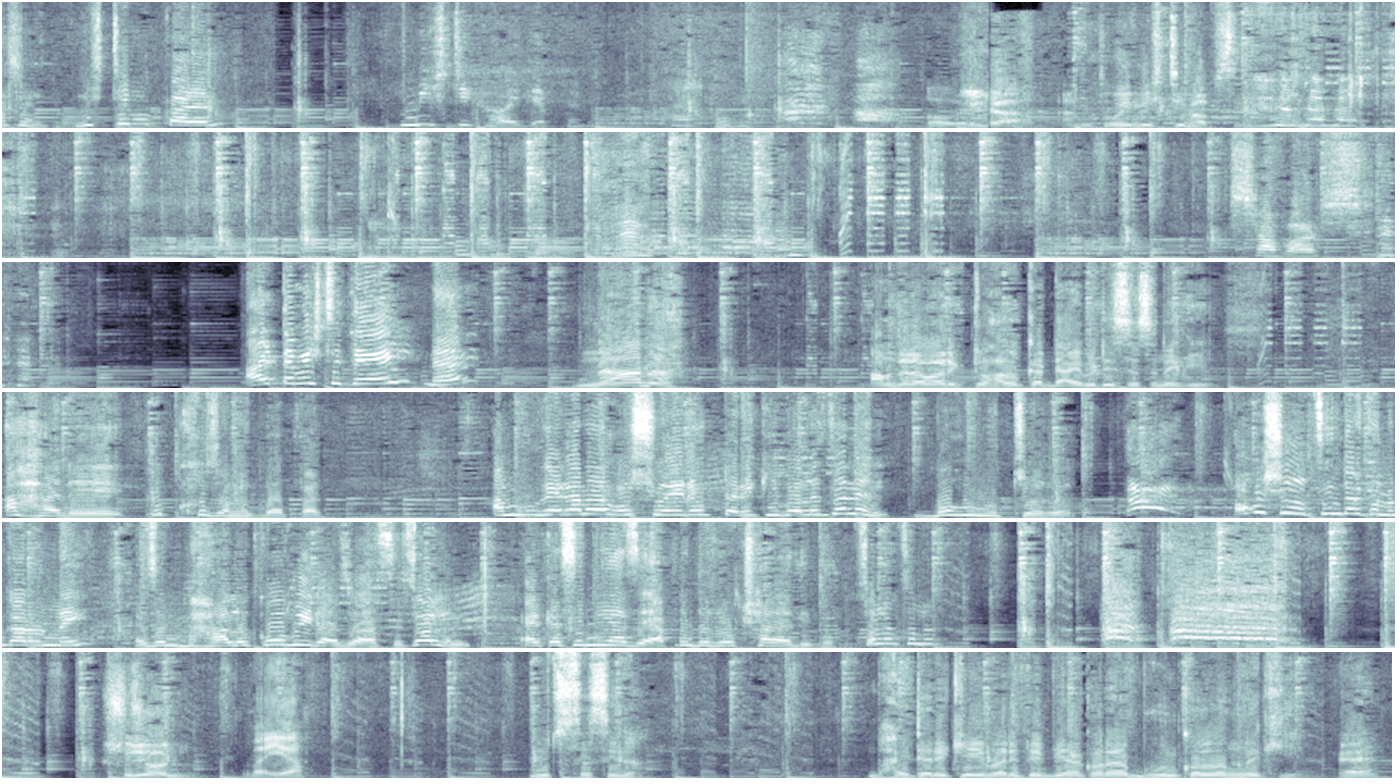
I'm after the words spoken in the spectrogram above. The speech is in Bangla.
আসেন মিষ্টি মুখ করেন। মিষ্টি খাওয়াই দিই আপনার ও এইটা? আমি তো ওই মিষ্টি ভাবছি সাবাস। আরেকটা মিষ্টি দেই নেন। না না। আমাদের আবার একটু হালকা ডায়াবেটিস আছে নাকি? আহারে দুঃখজনক ব্যাপার। আমগো গ্রামে অবশ্য এই রোগটারে কি বলে জানেন? বহুমূত্র রোগ। অবশ্য চিন্তার কোনো কারণ নেই। একজন ভালো কবিরাজও আছে। চলেন এর কাছে নিয়ে যায় আপনাদের রোগ সারা দিব। চলেন চলেন। সুজন। ভাইয়া। বুঝতেছি না। ভাইটারে কি এই বাড়িতে বিয়া করা ভুল করলাম নাকি? হ্যাঁ?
